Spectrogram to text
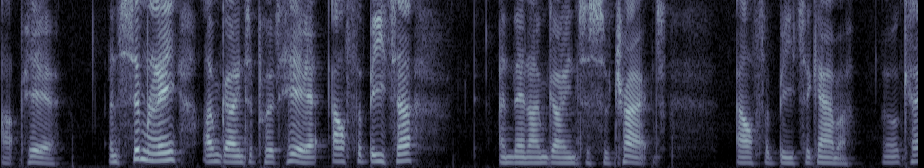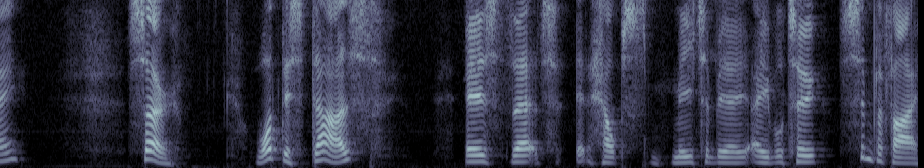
up here. And similarly, I'm going to put here alpha beta, and then I'm going to subtract alpha beta gamma. Okay? So, what this does is that it helps me to be able to simplify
